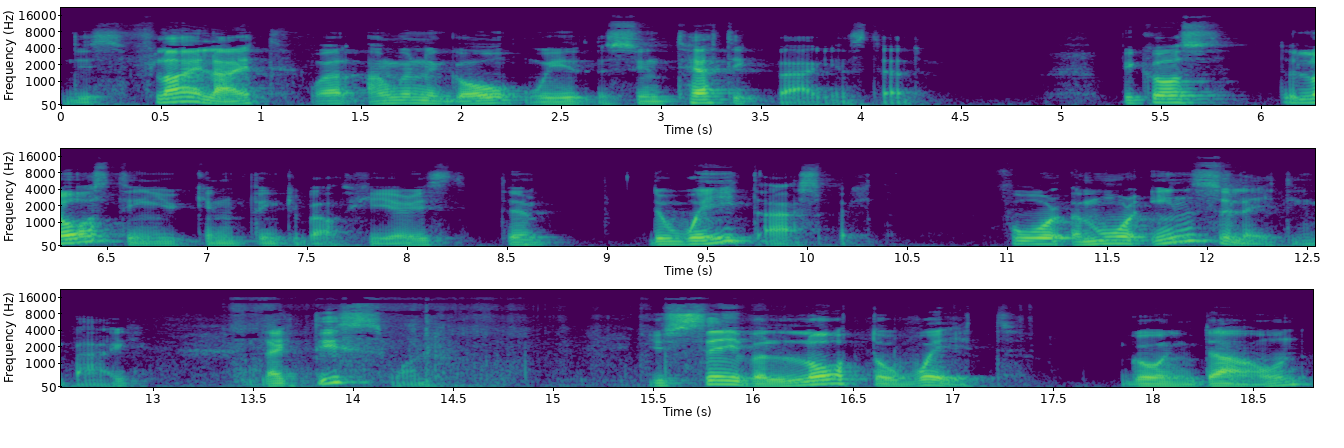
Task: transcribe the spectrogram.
this Flylite, Well, I'm going to go with a synthetic bag instead. Because the last thing you can think about here is the, the weight aspect. For a more insulating bag, like this one, you save a lot of weight going down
